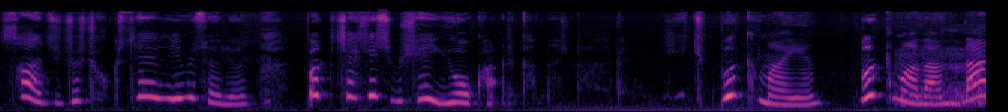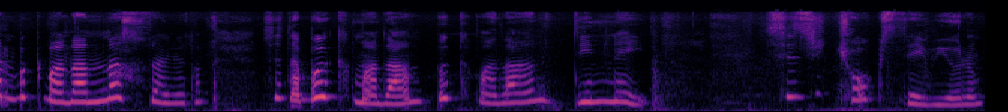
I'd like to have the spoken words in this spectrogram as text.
sadece çok sevdiğimi söylüyorum. Bıkacak hiçbir şey yok arkadaşlar. Hiç bıkmayın. Bıkmadan ben bıkmadan nasıl söylüyorsam siz de bıkmadan bıkmadan dinleyin. Sizi çok seviyorum.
